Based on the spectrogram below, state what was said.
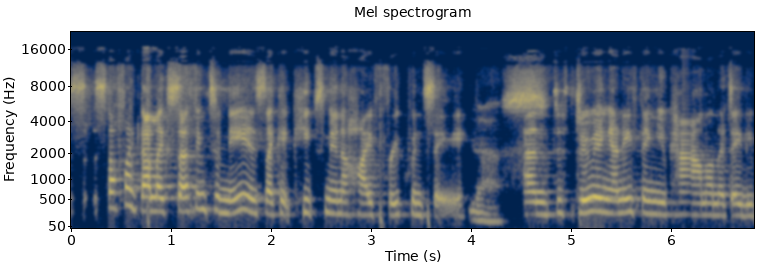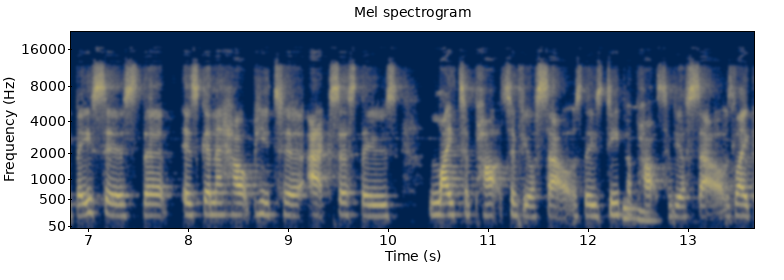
stuff like that, like surfing to me is like it keeps me in a high frequency. Yes. And just doing anything you can on a daily basis that is going to help you to access those lighter parts of yourselves, those deeper mm. parts of yourselves. Like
